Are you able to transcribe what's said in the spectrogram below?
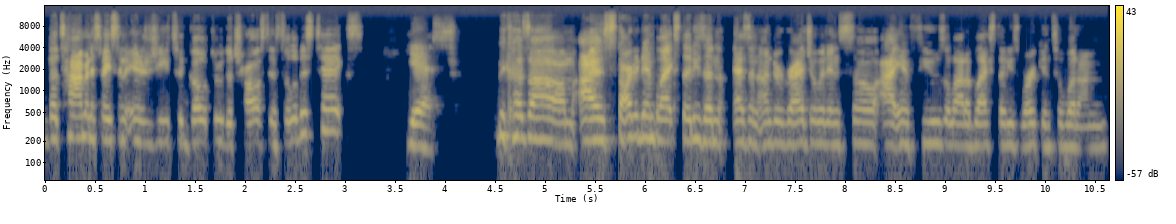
the time and the space and the energy to go through the Charleston syllabus text Yes. Because um I started in Black Studies as an undergraduate, and so I infuse a lot of Black Studies work into what I'm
